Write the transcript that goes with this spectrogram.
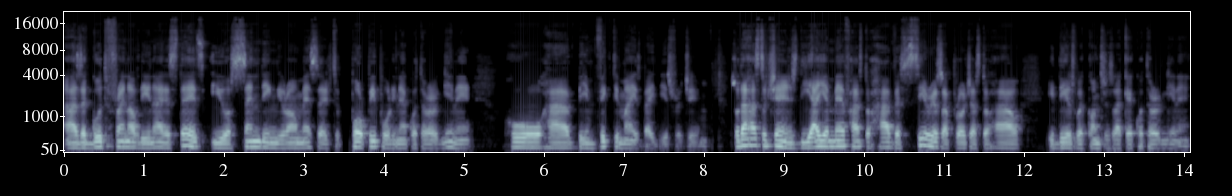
as a good friend of the United States, you're sending the wrong message to poor people in Equatorial Guinea who have been victimized by this regime. So that has to change. The IMF has to have a serious approach as to how it deals with countries like Equatorial Guinea.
